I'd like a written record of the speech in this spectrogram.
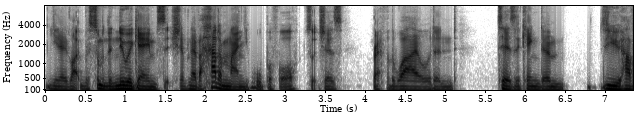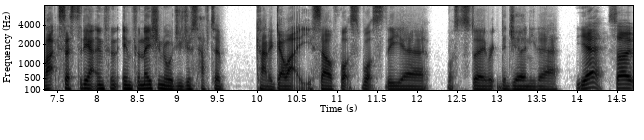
you know, like with some of the newer games that should have never had a manual before, such as Breath of the Wild and Tears of the Kingdom, do you have access to that inf- information, or do you just have to kind of go at it yourself? What's what's the uh, what's the story, the journey there? Yeah. So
